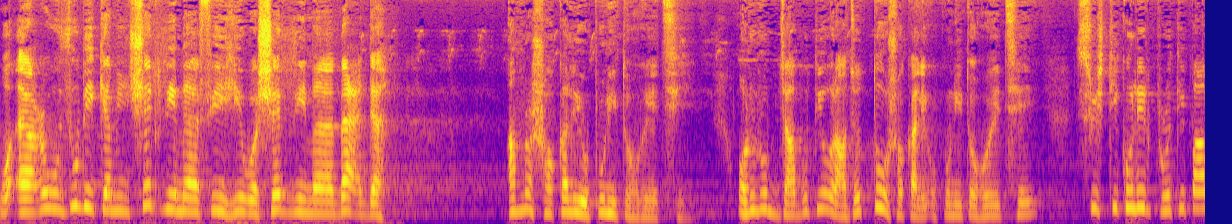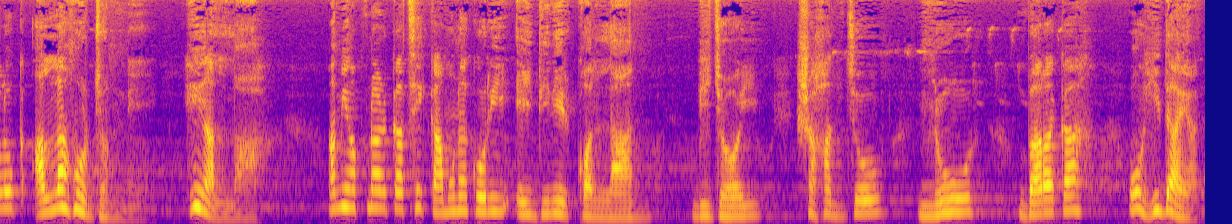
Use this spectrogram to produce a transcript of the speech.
وأعوذ بك من شر ما فيه وشر ما بعده আমরা সকালে উপনীত হয়েছি অনুরূপ যাবতীয় রাজত্বও সকালে উপনীত হয়েছে সৃষ্টিকলির প্রতিপালক আল্লাহর জন্যে হে আল্লাহ আমি আপনার কাছে কামনা করি এই দিনের কল্যাণ বিজয় সাহায্য নূর বারাকাহ ও হিদায়াত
